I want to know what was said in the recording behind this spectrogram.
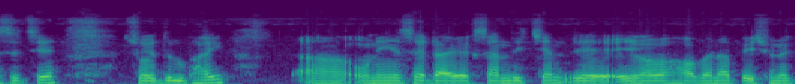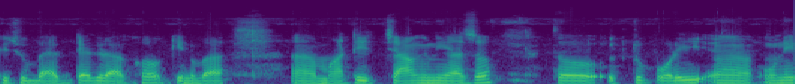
এসেছে, শহীদুল ভাই। উনি এসে ডাইরেকশান দিচ্ছেন যে এইভাবে হবে না, পেছনে কিছু ব্যাগ ট্যাগ রাখো কিংবা মাটির চাং নিয়ে আসো। তো একটু পরেই উনি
